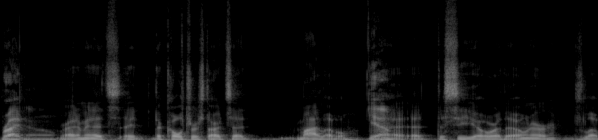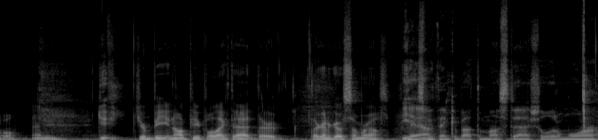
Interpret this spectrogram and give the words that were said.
right. no. right? I mean, it's it, the culture starts at my level, Yeah. at, at the CEO or the owner's level, and Do- you're beating on people like that, they're they're gonna go somewhere else. Yeah. Makes Yeah. me think about the mustache a little more.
